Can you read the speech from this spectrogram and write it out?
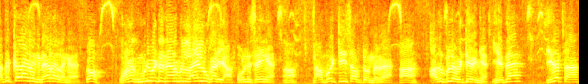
அதுக்கெல்லாம் எனக்கு நேரம் இல்லைங்க. ஓ உனக்கு முடி வெட்ட நேரம் லைன்ல உட்காரியா? ஒண்ணு செய்யுங்க. நான் போய் டீ சாப்பிட்டு வந்துடுறேன். அதுக்குள்ள வெட்டி வைங்க. எத? இதத்தான்.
